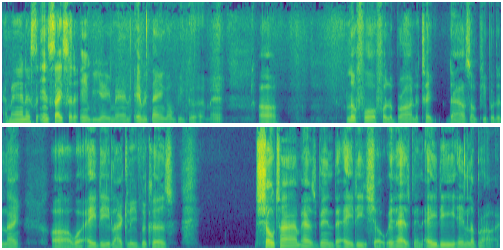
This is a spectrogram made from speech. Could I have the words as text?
And man, that's the insights of the NBA, man. Everything gonna be good, man. Uh, look forward for LeBron to take down some people tonight. Uh, well, AD likely because Showtime has been the AD show. It has been AD and LeBron.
